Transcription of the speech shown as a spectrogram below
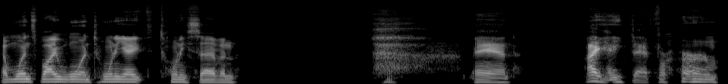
and wins by one, 28 to 27. Man, I hate that for Herm.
